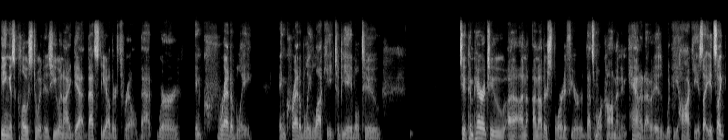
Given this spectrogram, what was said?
being as close to it as you and I get. That's the other thrill that we're incredibly incredibly lucky to be able to to compare it to uh, an, another sport if you're that's more common in canada it would be hockey it's like it's like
